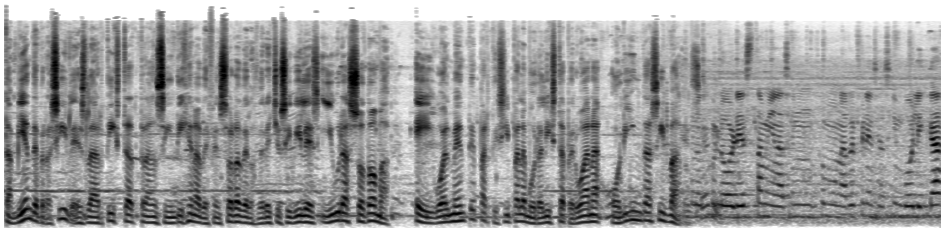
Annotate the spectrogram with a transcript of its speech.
También de Brasil es la artista transindígena defensora de los derechos civiles Yura Sodoma e igualmente participa la muralista peruana Olinda Silvano. Los colores también hacen como una referencia simbólica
